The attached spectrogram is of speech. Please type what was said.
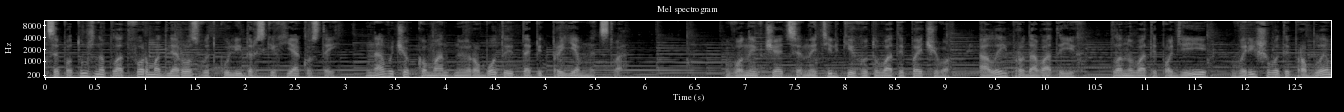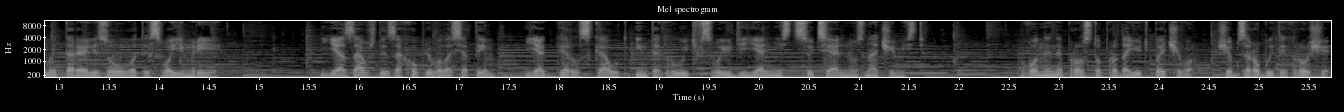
це потужна платформа для розвитку лідерських якостей, навичок командної роботи та підприємництва. Вони вчаться не тільки готувати печиво, але й продавати їх, планувати події, вирішувати проблеми та реалізовувати свої мрії. Я завжди захоплювалася тим, як Girl Scout інтегрують в свою діяльність соціальну значимість. Вони не просто продають печиво, щоб заробити гроші,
